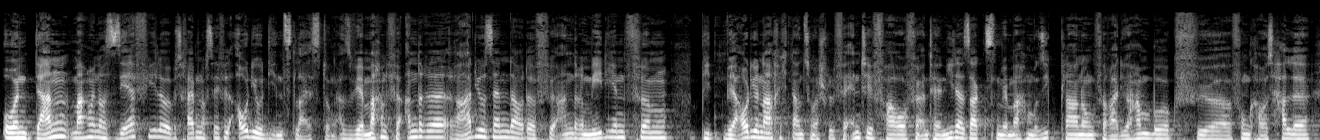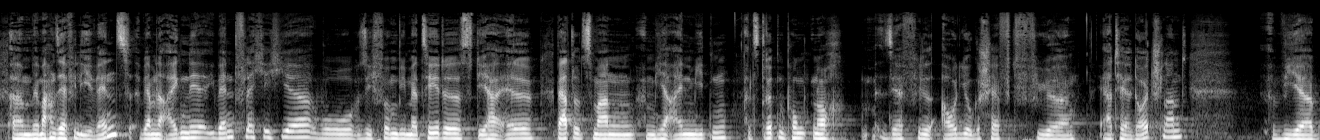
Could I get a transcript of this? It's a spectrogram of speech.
Und dann machen wir noch sehr viele, wir betreiben noch sehr viel Audiodienstleistung. Also wir machen für andere Radiosender oder für andere Medienfirmen, bieten wir Audionachrichten an, zum Beispiel für NTV, für Antenne Niedersachsen. Wir machen Musikplanung für Radio Hamburg, für Funkhaus Halle. Ähm, wir machen sehr viele Events. Wir haben eine eigene Eventfläche hier, wo sich Firmen wie Mercedes, DHL, Bertelsmann ähm, hier einmieten. Als dritten Punkt noch sehr viel Audiogeschäft für RTL Deutschland. Wir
